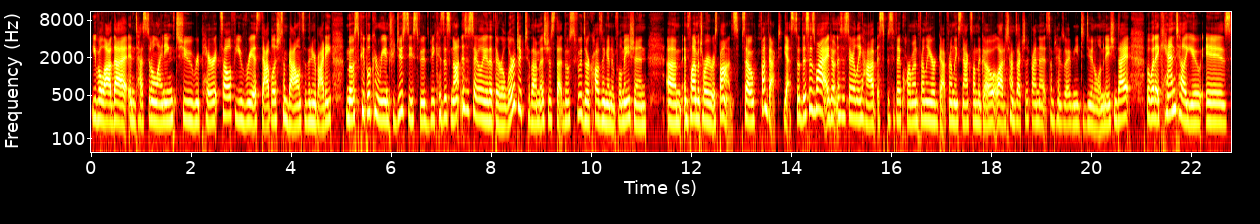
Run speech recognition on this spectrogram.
you've allowed that intestinal lining to repair itself, you've reestablished some balance within your body. Most people can reintroduce these foods because it's not necessarily that they're allergic to them, it's just that those foods are causing an inflammation, um, inflammatory response. So, fun fact yes. So, this is why I don't necessarily have a specific hormone friendly or gut friendly snacks on the go. A lot of times, I actually find that sometimes I need to do an elimination diet. But what I can tell you is,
